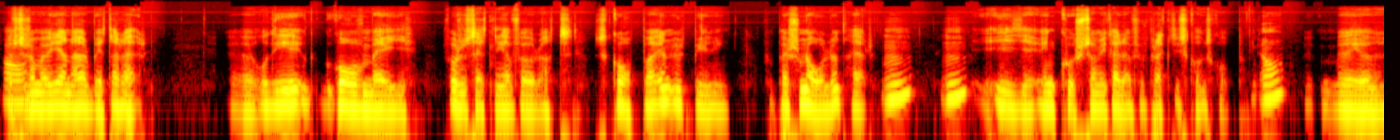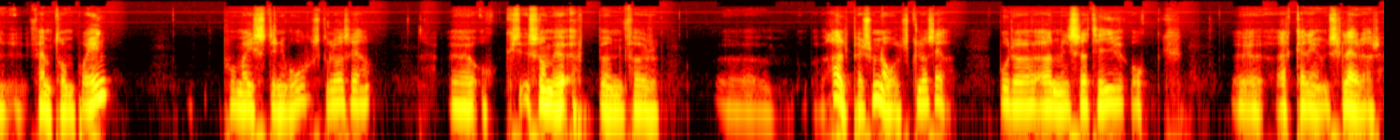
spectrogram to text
ja. eftersom jag gärna arbetar här. Eh, och det gav mig förutsättningar för att skapa en utbildning för personalen här. Mm. Mm. I en kurs som vi kallar för praktisk kunskap. Ja. Med 15 poäng på magisternivå skulle jag säga. Eh, och som är öppen för eh, all personal skulle jag säga. Både administrativ och akademisk lärar,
